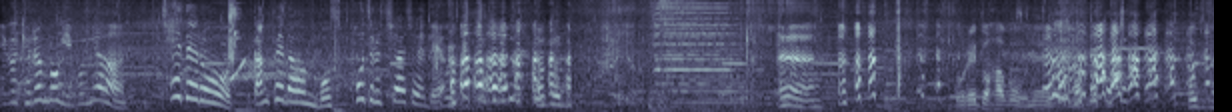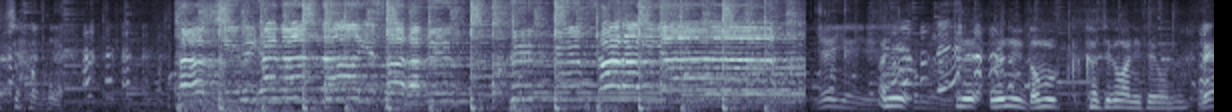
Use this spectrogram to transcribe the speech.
이거 결혼복 입으면 최대로 깡패다운 모습 포즈를 취하셔야 돼요. 응. 노래도 하고 오늘 포즈도 취하고. 당신을 향한 나의 사랑은 특급 사랑이야. 예, 예, 예. 아니 근데 의원님 너무 극한 직업 아니세요 오늘? 네?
